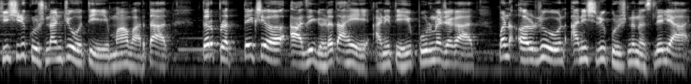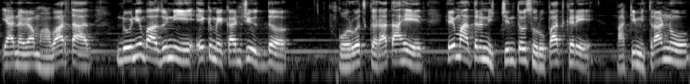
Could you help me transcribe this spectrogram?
ही श्रीकृष्णांची होती. महाभारतात तर प्रत्यक्ष आजही घडत आहे आणि तेही पूर्ण जगात. पण अर्जुन आणि श्रीकृष्ण नसलेल्या या नव्या महाभारतात दोन्ही बाजूंनी एकमेकांची युद्ध कोरवच करत आहेत हे मात्र निश्चिंत स्वरूपात खरे. बाकी मित्रांनो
